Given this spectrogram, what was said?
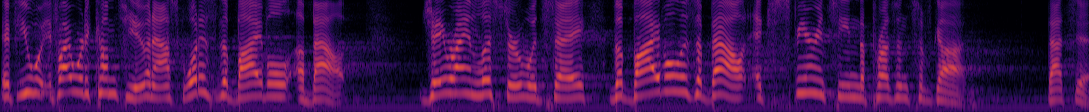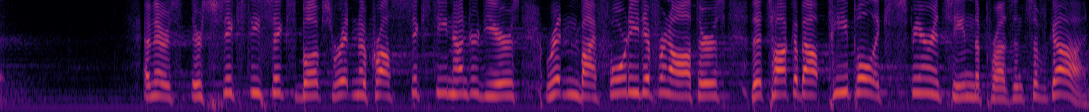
If, you, if I were to come to you and ask, what is the Bible about? J. Ryan Lister would say, the Bible is about experiencing the presence of God. That's it. And there's, there's 66 books written across 1,600 years, written by 40 different authors that talk about people experiencing the presence of God.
